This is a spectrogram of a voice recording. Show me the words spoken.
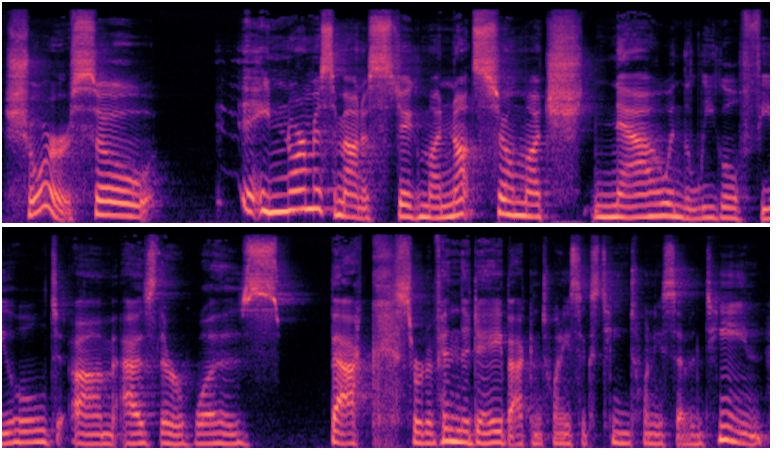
Sure. So enormous amount of stigma, not so much now in the legal field um, as there was back sort of in the day back in 2016 2017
